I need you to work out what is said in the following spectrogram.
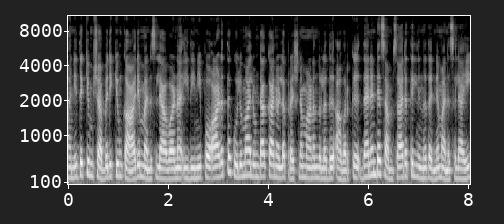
അനിതയ്ക്കും ശബരിക്കും കാര്യം മനസ്സിലാവാണ്. ഇതിനിപ്പോൾ അടുത്ത കുലുമാലുണ്ടാക്കാനുള്ള പ്രശ്നമാണെന്നുള്ളത് അവർക്ക് ധനന്റെ സംസാരത്തിൽ നിന്ന് തന്നെ മനസ്സിലായി.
